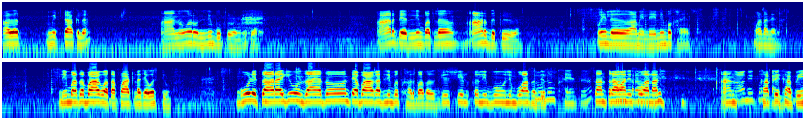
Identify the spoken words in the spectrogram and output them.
हळद मीठ टाकलं आणि वरून लिंबू पिळून घेत्या अर्ध्या लिंबातलं अर्ध पिळलं. पहिलं आम्ही लिंब खायचो. वाटाण्याला लिंबाचा बाग होता पाटलाच्या वस्तीवर गोडे चारा घेऊन जायचं आणि त्या बागात लिंबत खात बसायचं. जे शिल्क लिंबू लिंबू असेल ते संत्रावाने सुवाला आणि खापे खापे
